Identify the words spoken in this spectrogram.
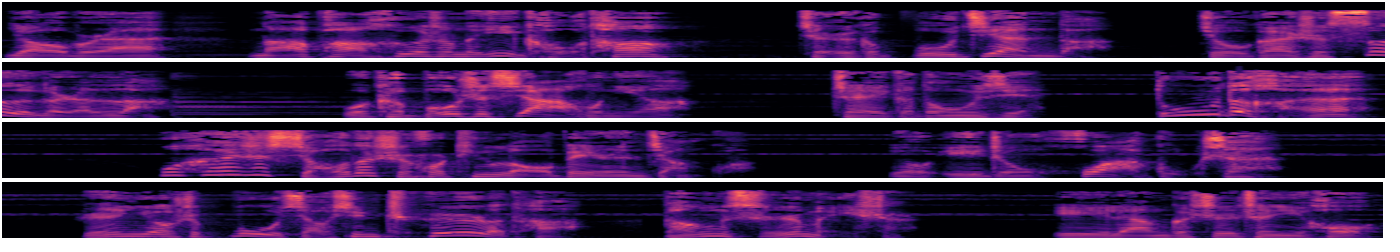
要不然哪怕喝上那一口汤，今儿个不见的就该是四个人了。我可不是吓唬你啊，这个东西毒得很，我还是小的时候听老辈人讲过。”有一种化骨鳝，人要是不小心吃了它，当时没事一两个时辰以后，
